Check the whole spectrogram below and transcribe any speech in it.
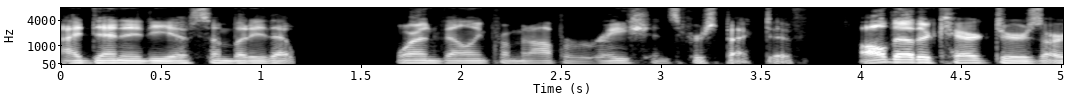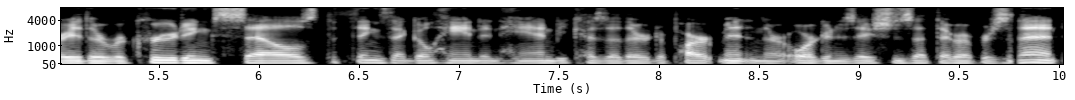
identity of somebody that we're unveiling from an operations perspective. All the other characters are either recruiting, sales, the things that go hand in hand because of their department and their organizations that they represent.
